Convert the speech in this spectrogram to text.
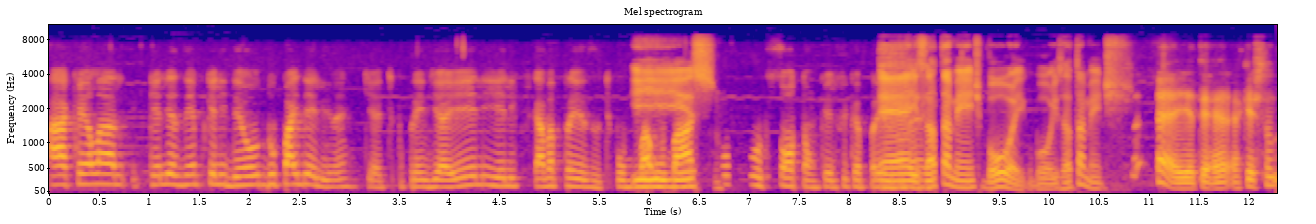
aquela, aquele exemplo que ele deu do pai dele, né? Que é, tipo, prendia ele e ele ficava preso. Tipo, o Isso. O sótão que ele fica preso, É, né? exatamente. Boa, Igor, boa, exatamente. É, e até a questão.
